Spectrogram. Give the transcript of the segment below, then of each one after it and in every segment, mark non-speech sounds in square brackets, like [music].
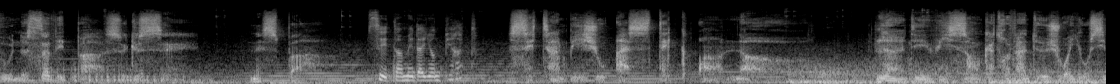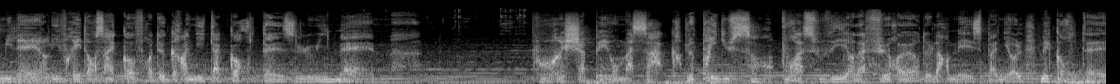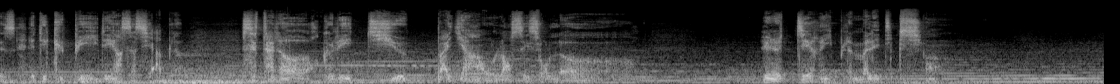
Vous ne savez pas ce que c'est, n'est-ce pas? C'est un médaillon de pirate? C'est un bijou aztèque en or. L'un des 882 joyaux similaires livrés dans un coffre de granit à Cortés lui-même. Pour échapper au massacre, le prix du sang pour assouvir la fureur de l'armée espagnole. Mais Cortés était cupide et insatiable. C'est alors que les dieux païens ont lancé sur l'or une terrible malédiction.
